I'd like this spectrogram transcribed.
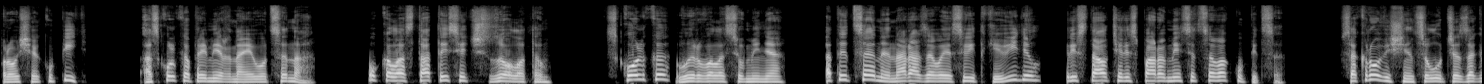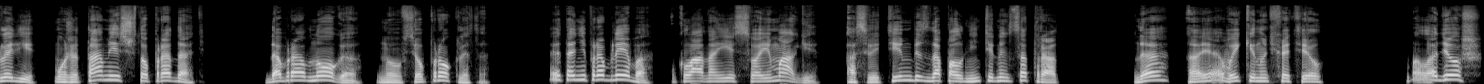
Проще купить. А сколько примерно его цена?» «Около ста тысяч золотом». «Сколько?» — вырвалось у меня. «А ты цены на разовые свитки видел? Кристалл через пару месяцев окупится. В сокровищницу лучше загляди, может, там есть что продать. Добра много, но все проклято. Это не проблема, у клана есть свои маги, осветим без дополнительных затрат. Да, а я выкинуть хотел. Молодежь,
